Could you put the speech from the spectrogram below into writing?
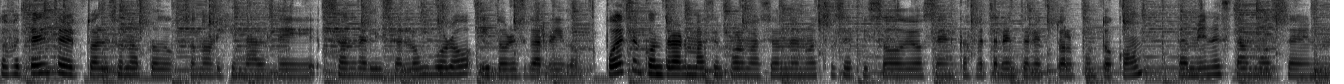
Cafetera Intelectual es una producción original de Sandra Elisa Longboro y Doris Garrido. Puedes encontrar más información de nuestros episodios en cafeteraintelectual.com. También estamos en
